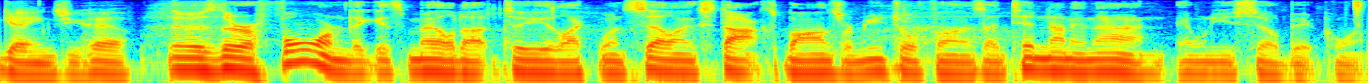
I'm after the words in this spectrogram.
gains you have. Is there a form that gets mailed out to you, like when selling stocks, bonds, or mutual funds, like 1099, and when you sell Bitcoin?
